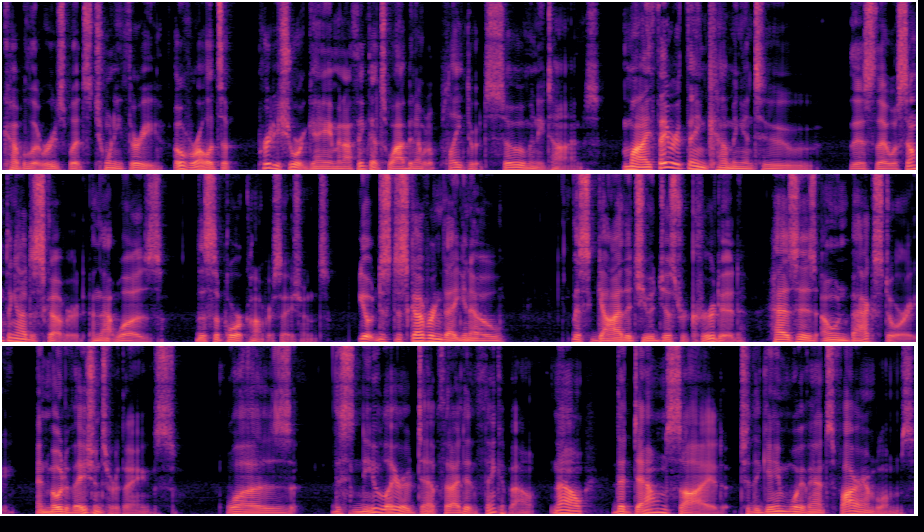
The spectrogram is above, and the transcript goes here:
couple of route splits, 23. Overall, it's a pretty short game. And I think that's why I've been able to play through it so many times. My favorite thing coming into this, though, was something I discovered, and that was the support conversations. You know, just discovering that, you know, this guy that you had just recruited has his own backstory and motivations for things was this new layer of depth that I didn't think about. Now, the downside to the Game Boy Advance Fire Emblems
